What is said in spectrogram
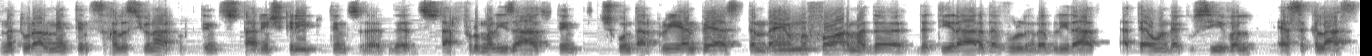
naturalmente tem de se relacionar, porque tem de estar inscrito, tem de, de, de estar formalizado, tem de descontar para o INPS. Também é uma forma de, de tirar da vulnerabilidade até onde é possível essa classe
